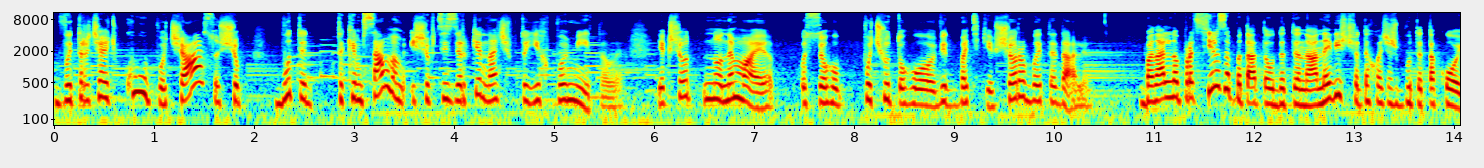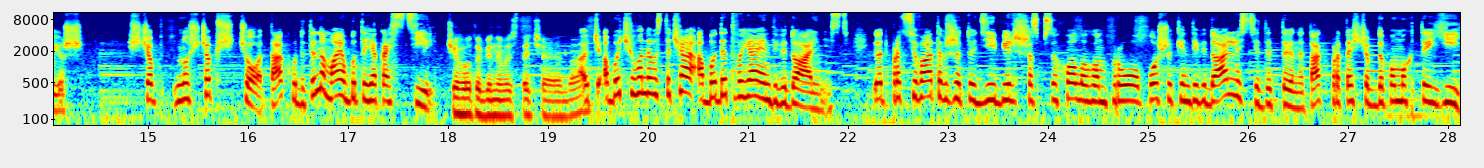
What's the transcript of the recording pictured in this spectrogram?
витрачають купу часу, щоб бути таким самим, і щоб ці зірки, начебто, їх помітили. Якщо ну немає ось цього почутого від батьків, що робити далі? Банально про ціль запитати у дитини, а навіщо ти хочеш бути такою ж? Щоб ну щоб що, так у дитини має бути якась ціль. Чого тобі не вистачає? Да? Або чого не вистачає, або де твоя індивідуальність, і от працювати вже тоді більше з психологом про пошук індивідуальності дитини, так про те, щоб допомогти їй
